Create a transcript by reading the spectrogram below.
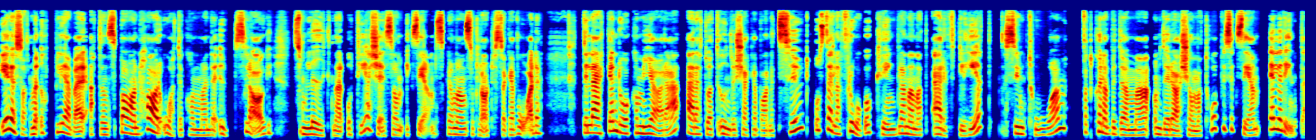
är det så att man upplever att ens barn har återkommande utslag som liknar och ter sig som eksem ska man såklart söka vård. Det läkaren då kommer göra är att, då att undersöka barnets hud och ställa frågor kring bland annat ärftlighet, symptom för att kunna bedöma om det rör sig om atopiskt eksem eller inte.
